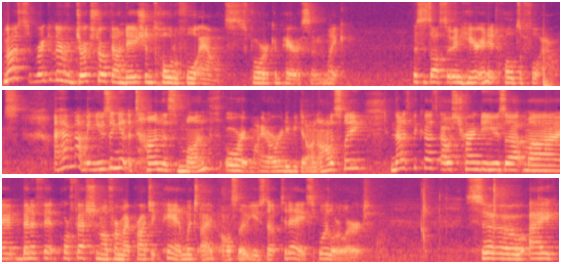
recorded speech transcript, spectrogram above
Most regular drugstore foundations hold a full ounce for comparison. Like this is also in here and it holds a full ounce. I have not been using it a ton this month, or it might already be done, honestly. And that is because I was trying to use up my Benefit POREfessional for my Project Pan, which I also used up today, spoiler alert. So I,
